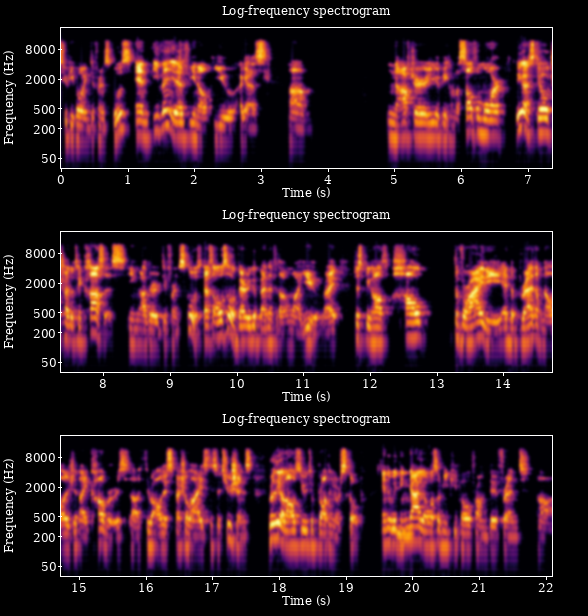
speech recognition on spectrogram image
to people in different schools. And even if you know you, I guess, um, you know, after you become a sophomore, you can still try to take classes in other different schools. That's also a very good benefit of NYU, right? Just because how the variety and the breadth of knowledge that it covers uh, through all these specialized institutions really allows you to broaden your scope. And within mm-hmm. that, you also meet people from different, uh,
